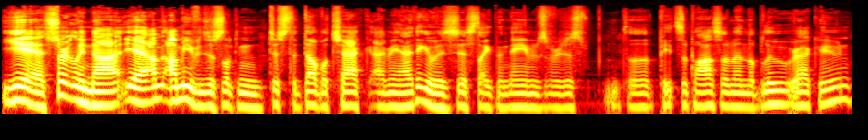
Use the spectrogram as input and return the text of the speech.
Yeah, certainly not. Yeah, I'm I'm even just looking just to double check. I mean, I think it was just like the names were just the pizza possum and the blue raccoon.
